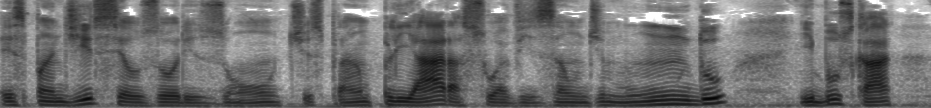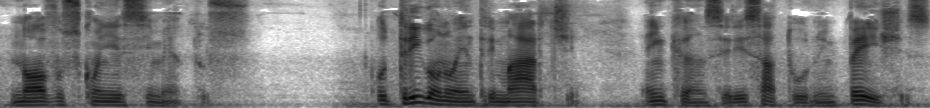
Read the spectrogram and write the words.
expandir seus horizontes, para ampliar a sua visão de mundo e buscar novos conhecimentos. O trígono entre Marte em Câncer e Saturno em Peixes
